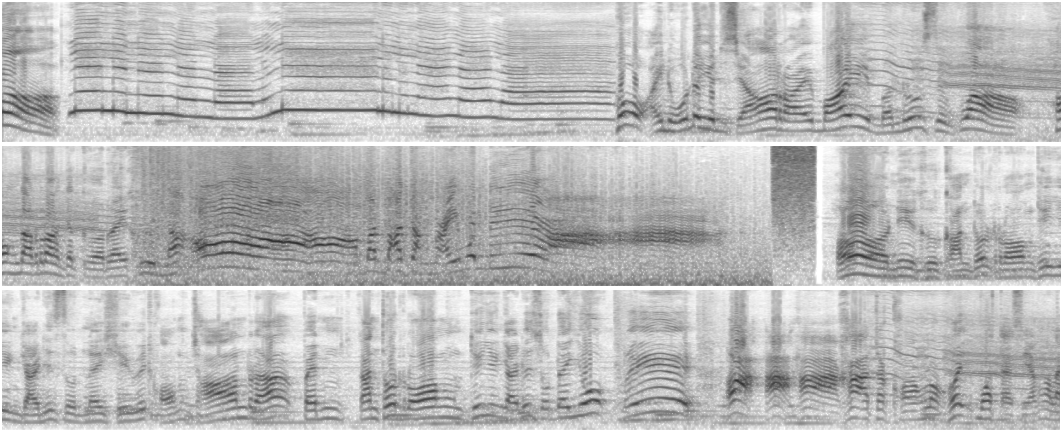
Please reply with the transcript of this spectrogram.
มากโอ้ไอหนูได้ยินเสียงอะไรไหมเมันรู้สึกว่าห้องด้านล่างจะเกิดอะไรขึ้นนะอ๋อมันมาจากไหนวันนี้ อ๋อนี่คือการทดลองที่ยิ่งใหญ่ที่สุดในชีวิตของฉันและเป็นการทดลองที่ยิ่งใหญ่ที่สุดในยุคนี้ฮ่าฮ่าฮ่าข้าจะครองโลกเฮ้ยว่าแต่เสียงอะไร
